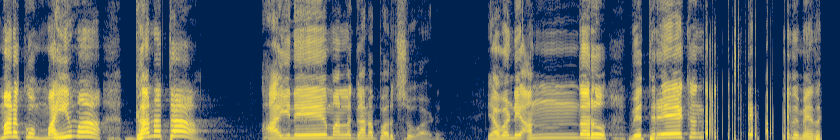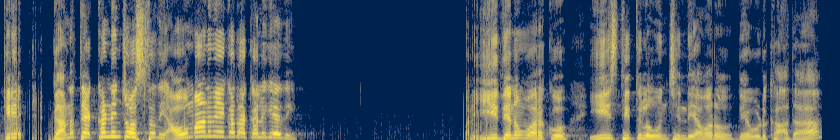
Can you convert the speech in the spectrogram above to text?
మనకు మహిమ ఘనత. ఆయనే మనల్ని ఘనపరచువాడు. ఎవండి? అందరూ వ్యతిరేకంగా చేస్తే దావీదు మీదకి ఘనత ఎక్కడి నుంచి వస్తుంది? అవమానమే కదా కలిగేది. మరి ఈ దినం వరకు ఈ స్థితిలో ఉంచింది ఎవరు? దేవుడు కాదా?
